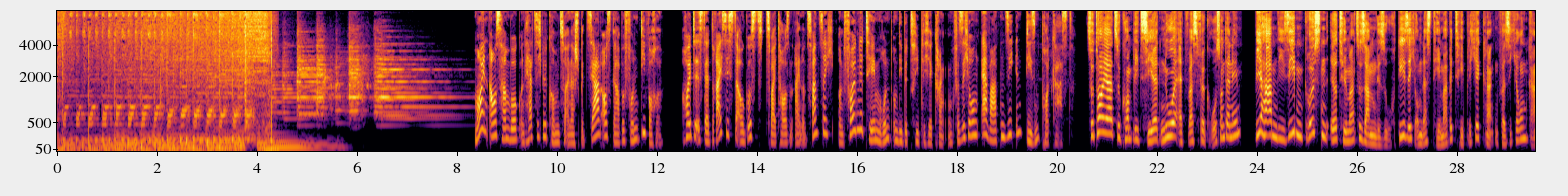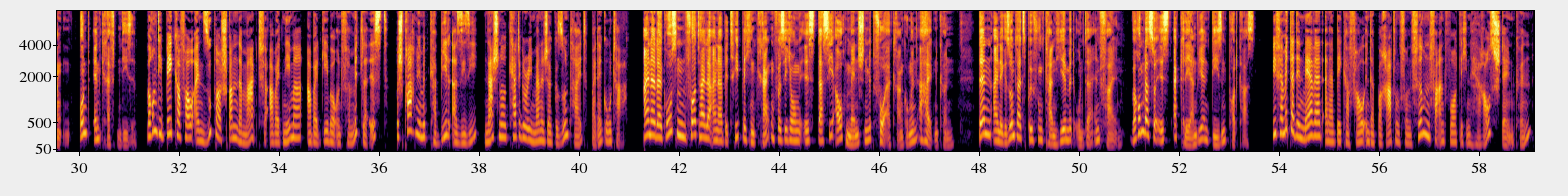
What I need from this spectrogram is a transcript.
Moin aus Hamburg und herzlich willkommen zu einer Spezialausgabe von Die Woche. Heute ist der 30. August 2021 und folgende Themen rund um die betriebliche Krankenversicherung erwarten Sie in diesem Podcast. Zu teuer, zu kompliziert, nur etwas für Großunternehmen? Wir haben die sieben größten Irrtümer zusammengesucht, die sich um das Thema betriebliche Krankenversicherung ranken und entkräften diese. Warum die BKV ein super spannender Markt für Arbeitnehmer, Arbeitgeber und Vermittler ist, besprachen wir mit Kabil Azizi, National Category Manager Gesundheit bei der Gotha. Einer der großen Vorteile einer betrieblichen Krankenversicherung ist, dass sie auch Menschen mit Vorerkrankungen erhalten können. Denn eine Gesundheitsprüfung kann hier mitunter entfallen. Warum das so ist, erklären wir in diesem Podcast. Wie Vermittler den Mehrwert einer BKV in der Beratung von Firmenverantwortlichen herausstellen können,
